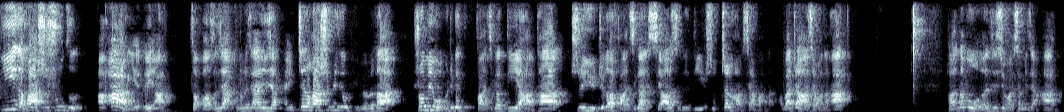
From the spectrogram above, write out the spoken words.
一的话是数字啊，二也可以啊，找保存一下，可能加一下，哎，这样的话是不是就匹配不到啊？说明我们这个反斜杠 D 哈，它是与这个反斜杠小写的 d 是正好相反的，好吧？正好相反的啊。好，那么我们继续往下面讲啊。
